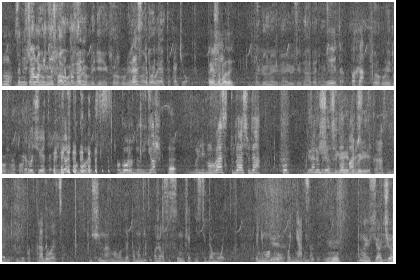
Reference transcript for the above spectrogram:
Ну, за я металлом уже идешь, когда уже по занял, городу. блядь, денег 40 рублей. Раз надо такой, это, как его? Поедешь работать? Пойду на, на на дать И ему это, пока. 40 рублей должен остаться. Короче, это, идешь по городу, по городу идешь, Да. блин, ну раз, туда-сюда, хоп, а там еще такая барышня, такая раз сзади к тебе подкрадывается. Мужчина, молодой, помогите, пожалуйста, сумки отнести домой. Я не могу подняться. Ну и все, а что,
